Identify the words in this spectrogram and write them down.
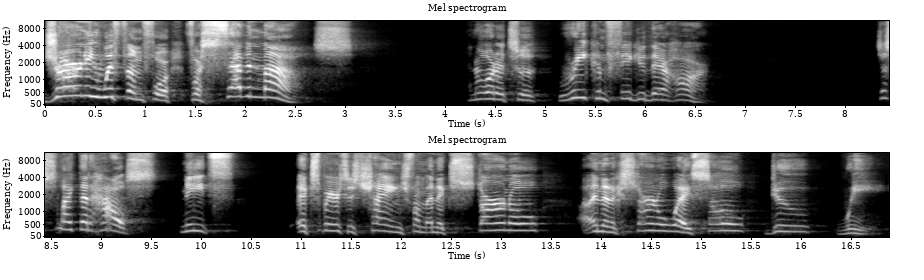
journey with them for, for seven miles in order to reconfigure their heart. Just like that house needs experiences change from an external uh, in an external way, so do we.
